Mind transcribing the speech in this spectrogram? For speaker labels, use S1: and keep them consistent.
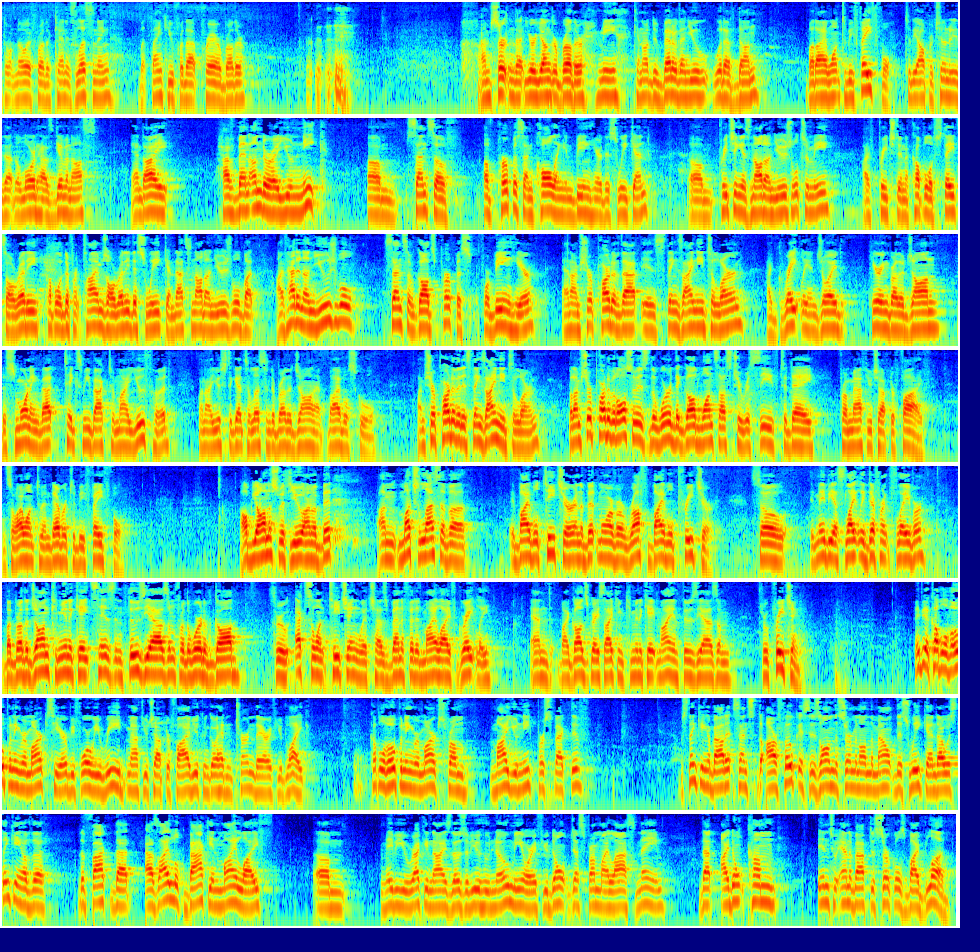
S1: I don't know if Brother Ken is listening, but thank you for that prayer, brother. I'm certain that your younger brother, me, cannot do better than you would have done, but I want to be faithful to the opportunity that the Lord has given us, and I have been under a unique um, sense of of purpose and calling in being here this weekend. Um, preaching is not unusual to me. I've preached in a couple of states already, a couple of different times already this week, and that's not unusual, but I've had an unusual sense of God's purpose for being here, and I'm sure part of that is things I need to learn. I greatly enjoyed hearing Brother John this morning. That takes me back to my youthhood when I used to get to listen to Brother John at Bible school. I'm sure part of it is things I need to learn, but I'm sure part of it also is the word that God wants us to receive today from Matthew chapter 5. And so I want to endeavor to be faithful. I'll be honest with you, I'm a bit, I'm much less of a, a Bible teacher and a bit more of a rough Bible preacher. So it may be a slightly different flavor, but Brother John communicates his enthusiasm for the Word of God through excellent teaching which has benefited my life greatly and by God's grace I can communicate my enthusiasm through preaching. Maybe a couple of opening remarks here before we read Matthew chapter 5. You can go ahead and turn there if you'd like. A couple of opening remarks from my unique perspective. I was thinking about it since the, our focus is on the Sermon on the Mount this weekend. I was thinking of the, the fact that as I look back in my life, um, maybe you recognize those of you who know me, or if you don't, just from my last name, that I don't come into Anabaptist circles by blood.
